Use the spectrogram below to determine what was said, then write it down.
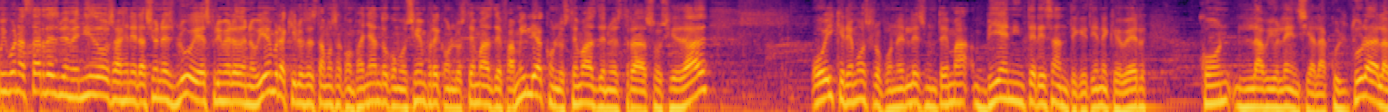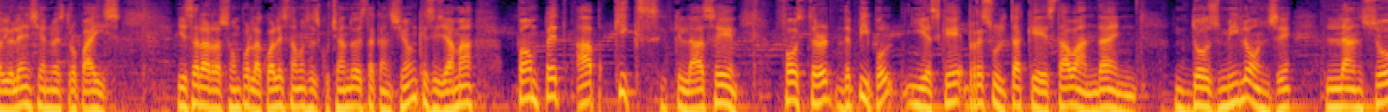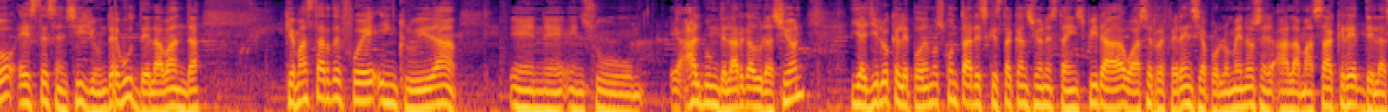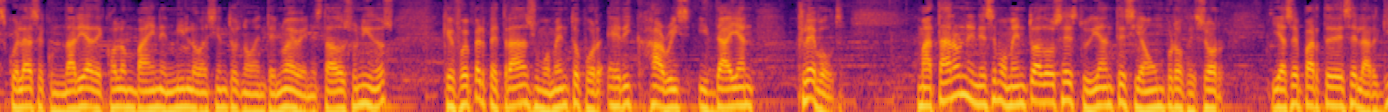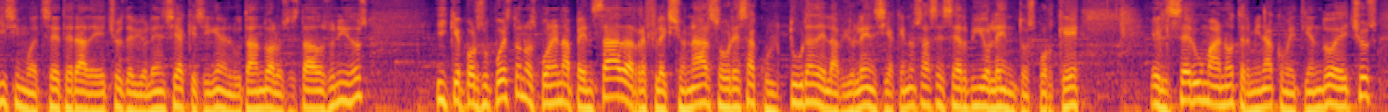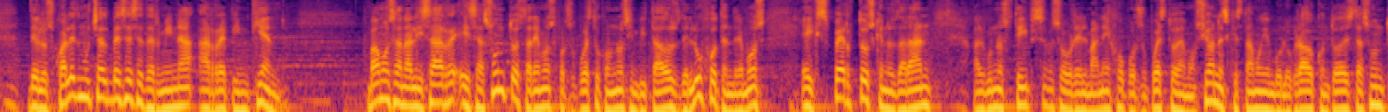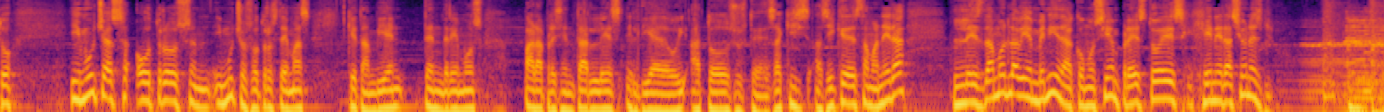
Muy buenas tardes, bienvenidos a Generaciones Blue, es primero de noviembre, aquí los estamos acompañando como siempre con los temas de familia, con los temas de nuestra sociedad. Hoy queremos proponerles un tema bien interesante que tiene que ver con la violencia, la cultura de la violencia en nuestro país. Y esa es la razón por la cual estamos escuchando esta canción que se llama Pump It Up Kicks, que la hace Foster the People, y es que resulta que esta banda en 2011 lanzó este sencillo, un debut de la banda, que más tarde fue incluida en, eh, su eh, álbum de larga duración. Y allí lo que le podemos contar es que esta canción está inspirada o hace referencia por lo menos eh, a la masacre de la escuela secundaria de Columbine en 1999 en Estados Unidos, que fue perpetrada en su momento por Eric Harris y Diane Klebold. Mataron en ese momento a 12 estudiantes y a un profesor y hace parte de ese larguísimo etcétera de hechos de violencia que siguen enlutando a los Estados Unidos y que por supuesto nos ponen a pensar, a reflexionar sobre esa cultura de la violencia que nos hace ser violentos, porque el ser humano termina cometiendo hechos de los cuales muchas veces se termina arrepintiendo. Vamos a analizar ese asunto, estaremos por supuesto con unos invitados de lujo, tendremos expertos que nos darán algunos tips sobre el manejo por supuesto de emociones que está muy involucrado con todo este asunto y otros y muchos otros temas que también tendremos para presentarles el día de hoy a todos ustedes. Aquí, así que de esta manera les damos la bienvenida, como siempre, esto es Generaciones Blue.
